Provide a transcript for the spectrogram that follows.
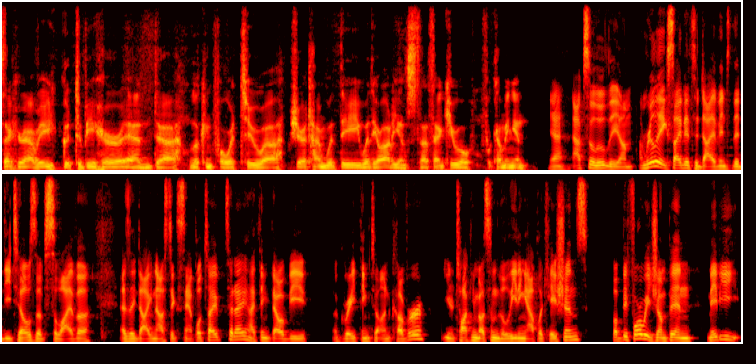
Thank you, Avi. Good to be here, and uh, looking forward to uh, share time with the with the audience. Uh, thank you for coming in. Yeah, absolutely. Um, I'm really excited to dive into the details of saliva as a diagnostic sample type today. I think that would be a great thing to uncover. You know, talking about some of the leading applications. But before we jump in, maybe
